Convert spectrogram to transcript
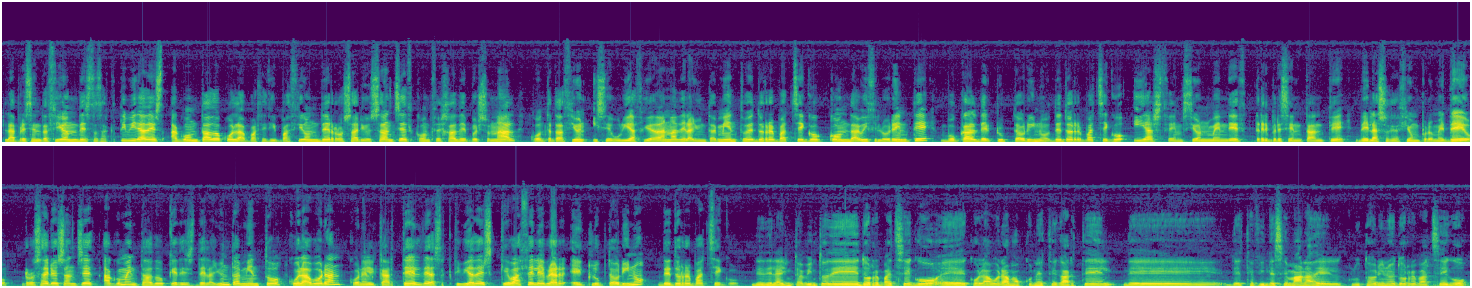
La presentación de estas actividades ha contado con la participación de Rosario Sánchez, concejal de personal, Contratación y Seguridad Ciudadana del Ayuntamiento de Torre Pacheco con David Lorente, vocal del Club Taurino de Torre Pacheco y Ascensión Méndez, representante de la Asociación Prometeo. Rosario Sánchez ha comentado que desde el Ayuntamiento colaboran con el cartel de las actividades que va a celebrar el Club Taurino de Torre Pacheco. Desde el Ayuntamiento de Torre Pacheco eh, colaboramos con este cartel de, de este fin de semana del Club Taurino de Torre Pacheco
